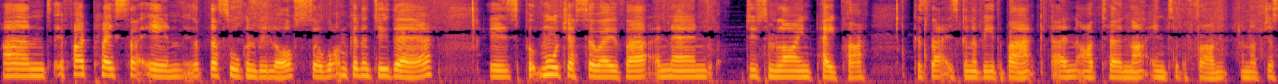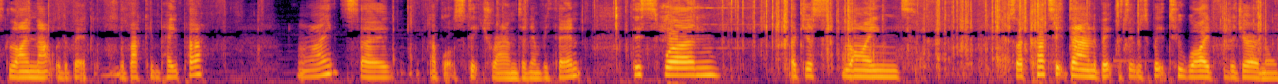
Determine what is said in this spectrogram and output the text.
And if I place that in that's all going to be lost. So what I'm going to do there is put more gesso over and then do some lined paper because that is going to be the back. And I've turned that into the front and I've just lined that with a bit of the backing paper all right so I've got stitch round and everything. This one I just lined so I cut it down a bit because it was a bit too wide for the journal.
